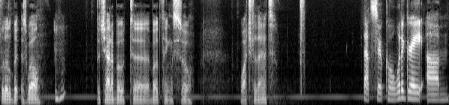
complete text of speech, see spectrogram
for a little bit as well Mhm. to chat about uh, about things. So watch for that. That's so cool. What a great um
